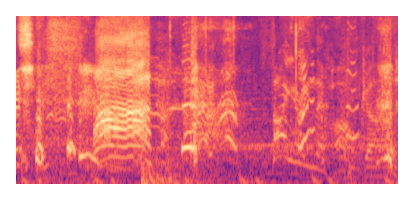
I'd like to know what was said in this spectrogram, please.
birds! ah! Fire in there! Oh god.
